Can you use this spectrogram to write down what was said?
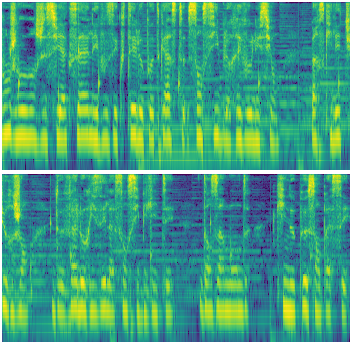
Bonjour, je suis Axel et vous écoutez le podcast Sensible Révolution, parce qu'il est urgent de valoriser la sensibilité dans un monde qui ne peut s'en passer.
